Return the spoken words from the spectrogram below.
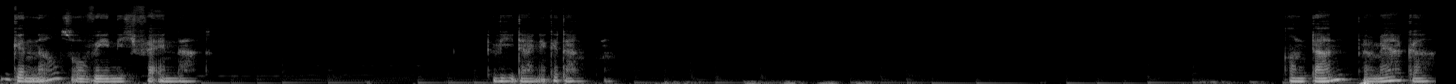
genauso wenig verändert wie deine Gedanken. Und dann bemerke,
